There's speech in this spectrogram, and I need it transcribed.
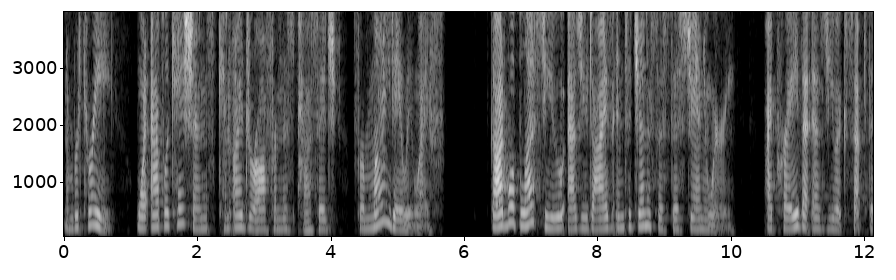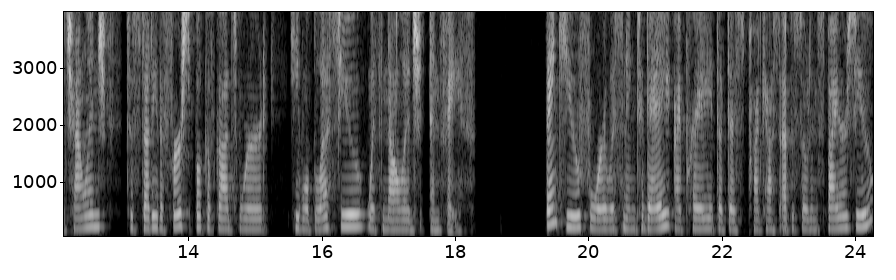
Number 3. What applications can I draw from this passage for my daily life? God will bless you as you dive into Genesis this January. I pray that as you accept the challenge to study the first book of God's Word, He will bless you with knowledge and faith. Thank you for listening today. I pray that this podcast episode inspires you.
